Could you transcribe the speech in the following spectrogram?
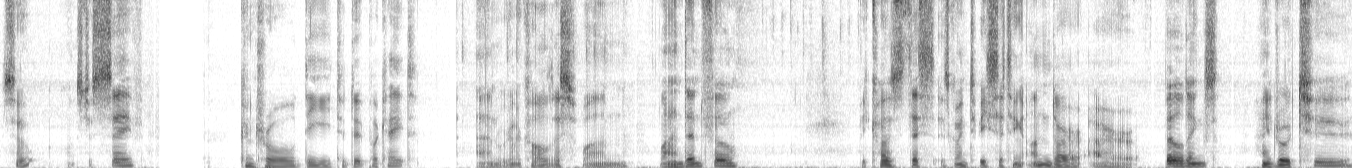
So let's just save. Control D to duplicate. And we're going to call this one land infill because this is going to be sitting under our buildings. Hydro 2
